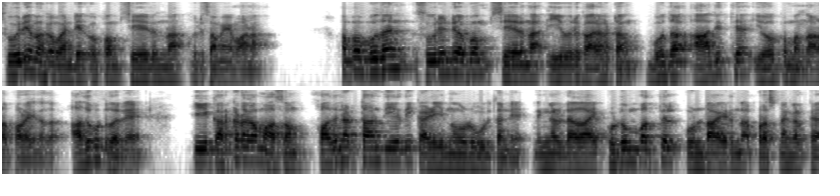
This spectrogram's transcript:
സൂര്യഭഗവാന്റെ ഒപ്പം ചേരുന്ന ഒരു സമയമാണ്. അപ്പോൾ ബുധൻ സൂര്യന്റെ ഒപ്പം ചേരുന്ന ഈ ഒരു കാലഘട്ടം ബുധ ആദിത്യ യോഗം എന്നാണ് പറയുന്നത്. അതുകൊണ്ട് തന്നെ ഈ കർക്കിടക മാസം പതിനെട്ടാം തീയതി കഴിയുന്നതോടുകൂടി തന്നെ നിങ്ങളുടേതായ കുടുംബത്തിൽ ഉണ്ടായിരുന്ന പ്രശ്നങ്ങൾക്ക്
